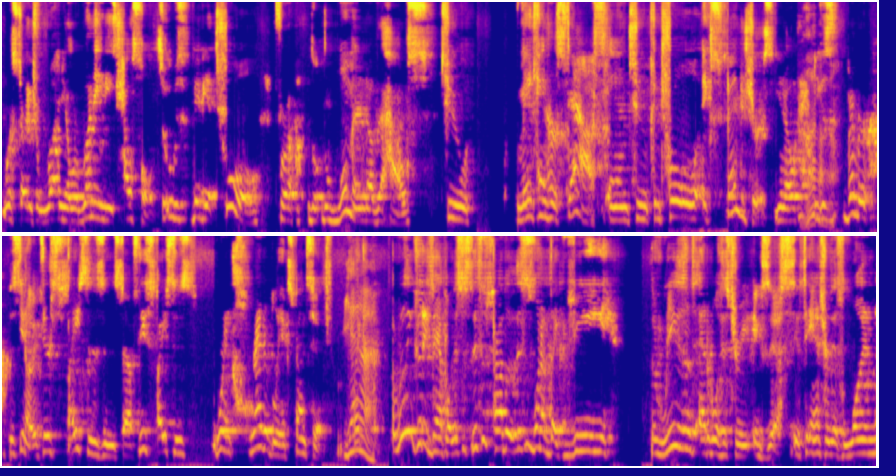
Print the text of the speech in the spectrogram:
were starting to run, you know, were running these households. So it was maybe a tool for the, the woman of the house to maintain her staff and to control expenditures, you know, ah. because remember this, you know, if there's spices and stuff, these spices were incredibly expensive. Yeah. A really good example, this is this is probably this is one of like the the reasons edible history exists is to answer this one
